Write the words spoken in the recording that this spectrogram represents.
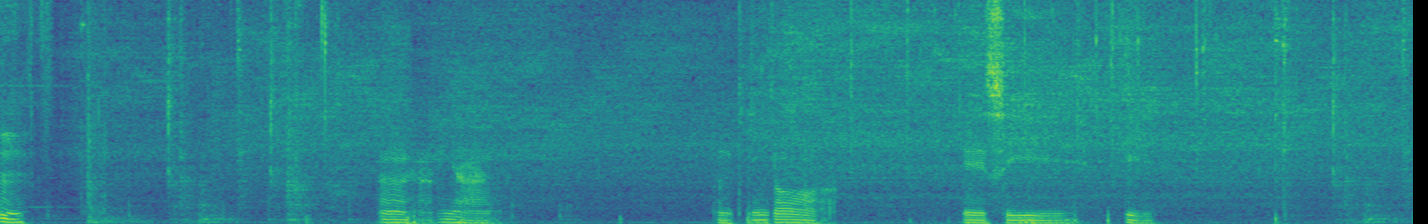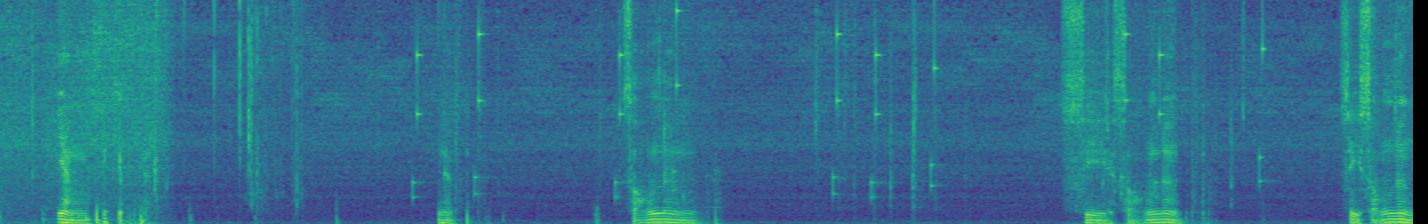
อืมเออหาทุกอย่างอันทีนี้ก็ AC E ยังไม่เก็บเลยหนึ่งสองหนึ่งสี่สองหนึ่ง สี่สองหนึ่ง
